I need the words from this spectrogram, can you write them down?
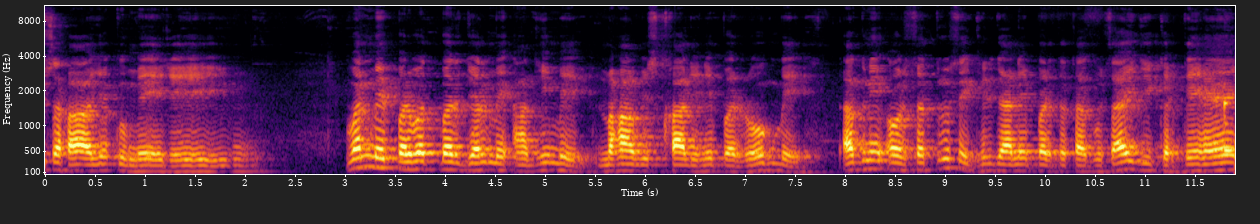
सहायक मेरे। वन में पर्वत पर, जल में आंधी में महाविष्खा लेने पर, रोग में अग्नि और शत्रु से घिर जाने पर तथा गुसाई जी कहते हैं,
